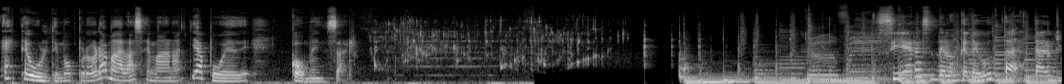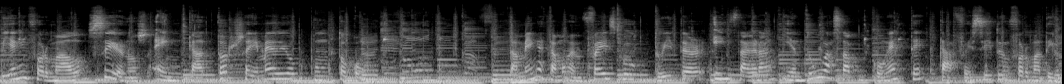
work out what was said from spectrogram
este último programa de la semana ya puede comenzar. Si eres de los que te gusta estar bien informado, síguenos en 14ymedio.com. También estamos en Facebook, Twitter, Instagram y en tu WhatsApp con este cafecito informativo.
